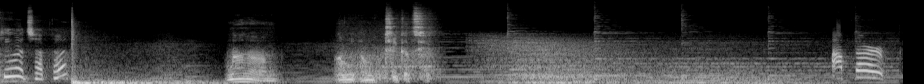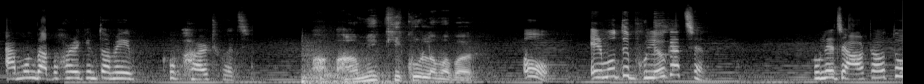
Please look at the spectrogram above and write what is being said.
কি হয়েছে আপনার? না না আমি আমি ঠিক আছি। আপনার এমন ব্যবহারে কিন্তু আমি খুব হার্ট হয়েছে। আমি কি করলাম আবার? ও এর মধ্যে ভুলেও গেছেন? ভুলে যাওয়াটাও তো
